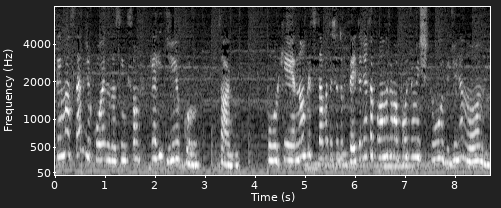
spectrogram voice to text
tem uma série de coisas assim que são que é ridículo, sabe? Porque não precisava ter sido feito. A gente tá falando de uma porra de um estúdio de renome.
